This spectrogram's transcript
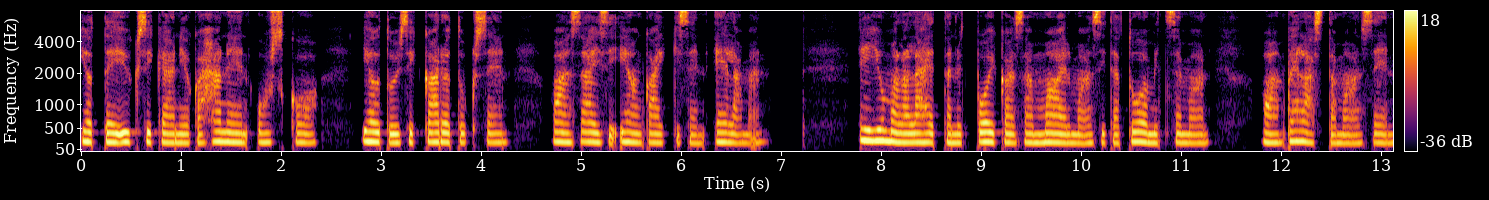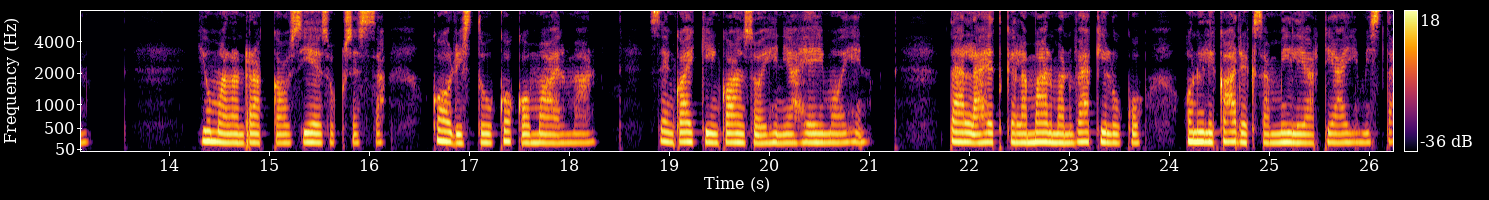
jottei yksikään, joka häneen uskoo, joutuisi kadotukseen, vaan saisi ihan kaikki sen elämän. Ei Jumala lähettänyt poikansa maailmaan sitä tuomitsemaan, vaan pelastamaan sen. Jumalan rakkaus Jeesuksessa kohdistuu koko maailmaan, sen kaikkiin kansoihin ja heimoihin. Tällä hetkellä maailman väkiluku on yli kahdeksan miljardia ihmistä.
